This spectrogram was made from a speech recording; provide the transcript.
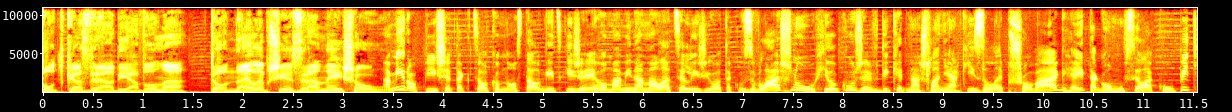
Podcast Rádia Vlna to najlepšie z rannej show. A Miro píše tak celkom nostalgicky, že jeho mamina mala celý život takú zvláštnu úchylku, že vždy, keď našla nejaký zlepšovák, hej, tak ho musela kúpiť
